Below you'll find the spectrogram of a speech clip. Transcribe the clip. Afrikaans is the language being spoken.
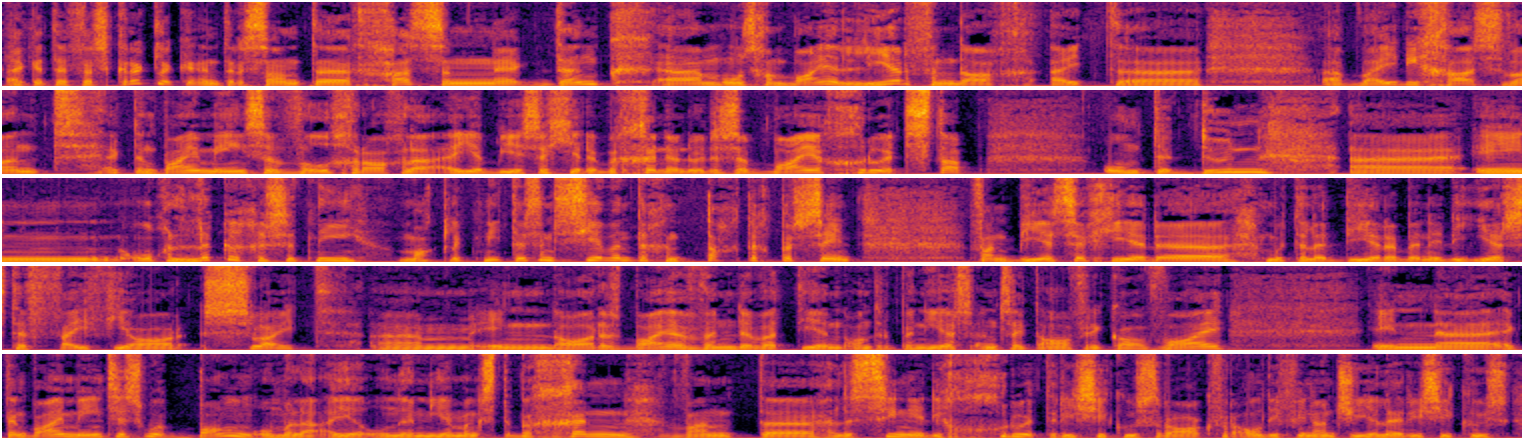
Ek het 'n verskriklike interessante gas en ek dink um, ons gaan baie leer vandag uit uh, uh by die gas want ek dink baie mense wil graag hulle eie besighede begin en dit is 'n baie groot stap om te doen uh en ongelukkig is dit nie maklik nie. Tussen 70 en 80% van besighede moet hulle deure binne die eerste 5 jaar sluit. Um en daar is baie winde wat teen entrepreneurs in Suid-Afrika waai. En uh, ek dink baie mense is ook bang om hulle eie ondernemings te begin want uh, hulle sien net die groot risiko's raak, veral die finansiële risiko's.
